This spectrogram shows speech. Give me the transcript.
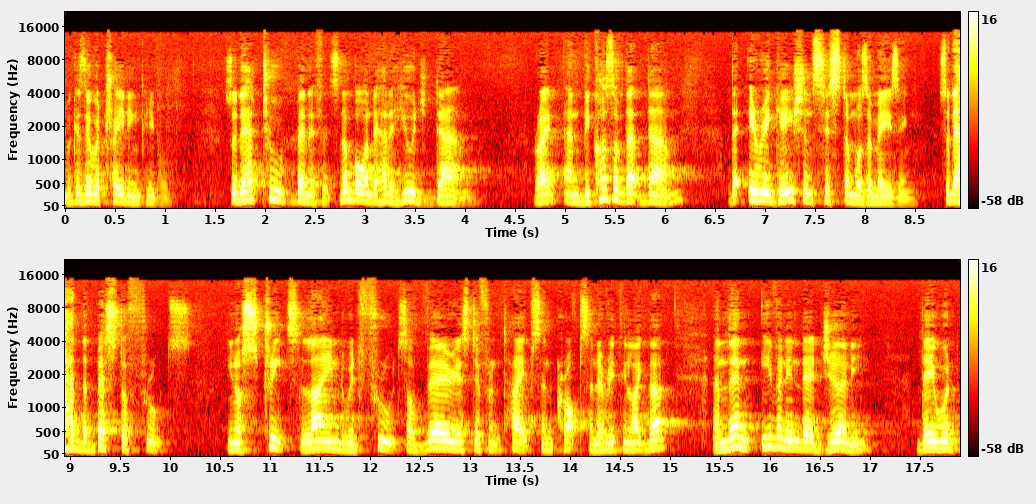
because they were trading people. So they had two benefits. Number one, they had a huge dam, right? And because of that dam, the irrigation system was amazing. So they had the best of fruits. You know, streets lined with fruits of various different types and crops and everything like that. And then, even in their journey, they would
